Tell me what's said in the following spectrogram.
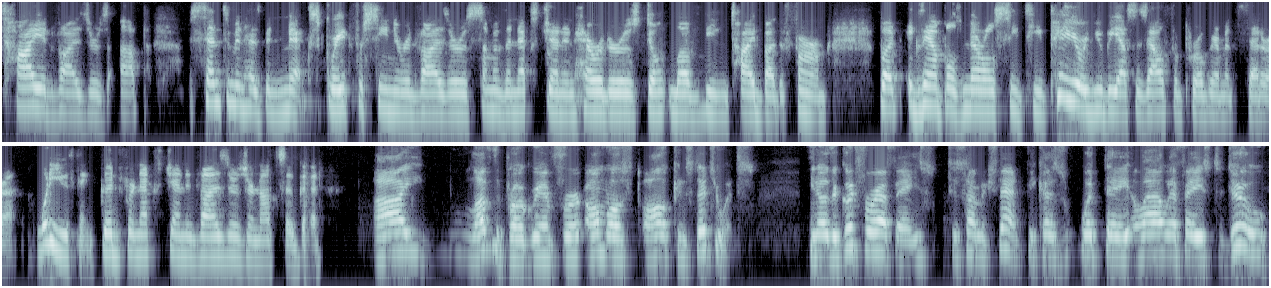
tie advisors up. Sentiment has been mixed. Great for senior advisors. Some of the next gen inheritors don't love being tied by the firm. But examples Merrill CTP or UBS's ALFA program, et cetera. What do you think? Good for next gen advisors or not so good? I love the program for almost all constituents. You know, they're good for FAs to some extent because what they allow FAs to do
